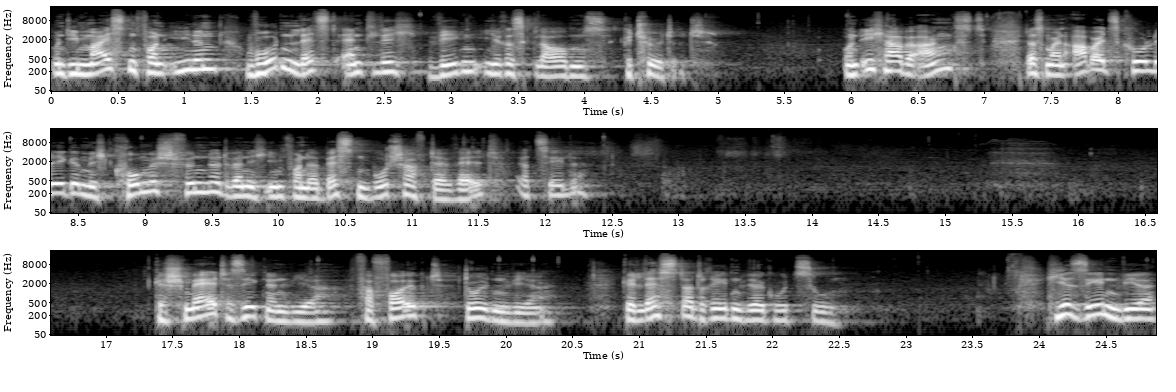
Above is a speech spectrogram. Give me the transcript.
und die meisten von ihnen wurden letztendlich wegen ihres Glaubens getötet. Und ich habe Angst, dass mein Arbeitskollege mich komisch findet, wenn ich ihm von der besten Botschaft der Welt erzähle. Geschmäht segnen wir, verfolgt dulden wir, gelästert reden wir gut zu. Hier sehen wir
